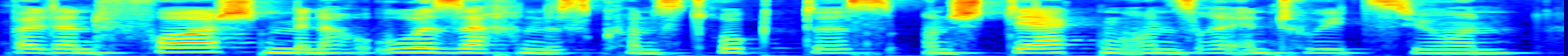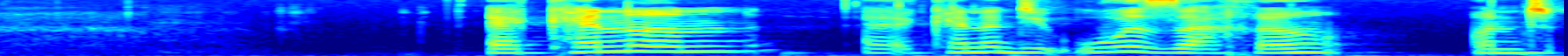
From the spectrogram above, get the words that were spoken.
weil dann forschen wir nach Ursachen des Konstruktes und stärken unsere Intuition erkennen, erkenne die Ursache und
